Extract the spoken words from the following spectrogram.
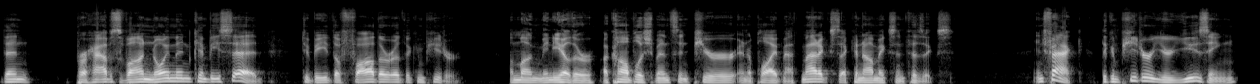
then perhaps von Neumann can be said to be the father of the computer, among many other accomplishments in pure and applied mathematics, economics, and physics. In fact, the computer you're using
